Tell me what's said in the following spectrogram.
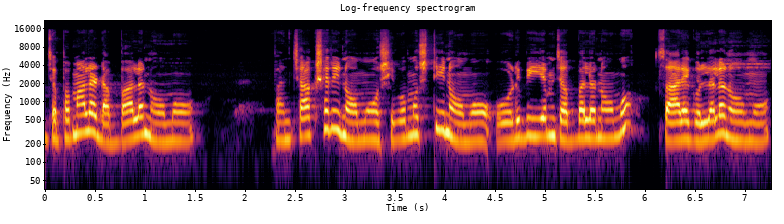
జపమాల డబ్బాల నోము పంచాక్షరి నోము శివముష్టి నోము ఓడిబియ్యం జబ్బల నోము సారెగుల్లల నోము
